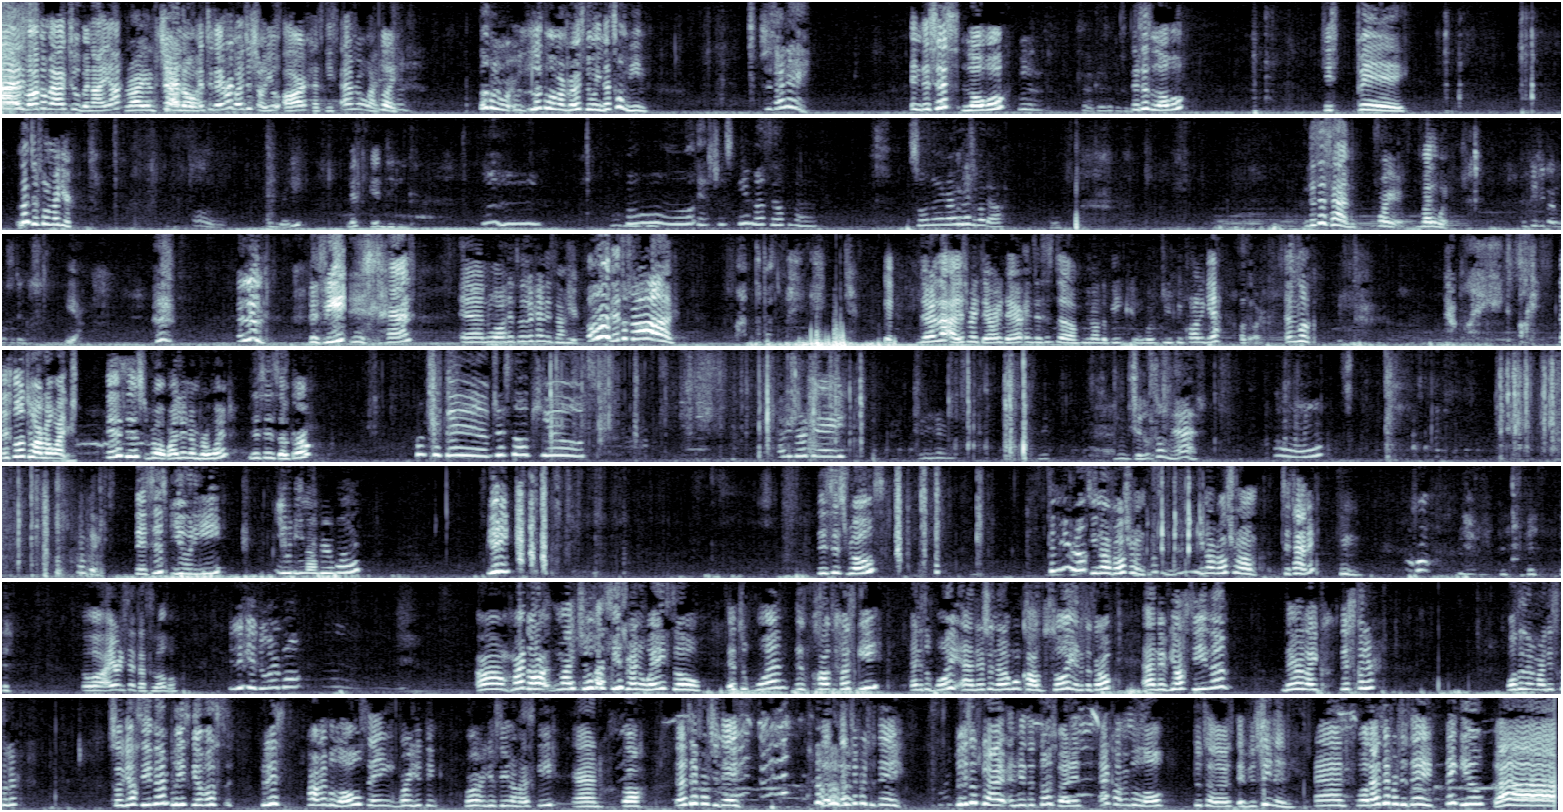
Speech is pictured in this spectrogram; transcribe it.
guys, welcome back to Benaya Ryan's channel. And today we're going to show you our Husky. Everyone, like, look look at my doing. That's so mean. She's funny. And this is Lobo. This is Lobo. He's big. Look at right here. Oh, ready? Let's get. Ooh, it's just me myself now. So now I'm gonna This is hand for you, by the way. Yeah. And look, the feet, his hand, and what is the other hand? Oh, it's a frog. There eyes right there, there. And this is the another beak. You can call it yeah. And look. Okay, let's go to our watch. This is robot number one. This is the girl. Look at them, they're so cute. You okay? She looks so mad. Oh. This is Beauty. Beauty, everyone. Beauty. This is Rose. Come here, Rose. You got Rose from, you got Rose from Titanic. oh, I already said that's Lobo. Isn't adorable? Um, my dog, my two huskies ran away, so it's one is called Husky, and it's a boy, and there's another one called Zoe, and it's a girl. And if y'all see them, they're like color. Both of them are color. So if y'all see them, please give us, please comment below saying where you think, where you see your husky. And, well, that's it for today. that's it for today. Please subscribe and hit the subscribe button and comment below to tell us if you've seen it. And, well, that's it for today. Thank you. Bye.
